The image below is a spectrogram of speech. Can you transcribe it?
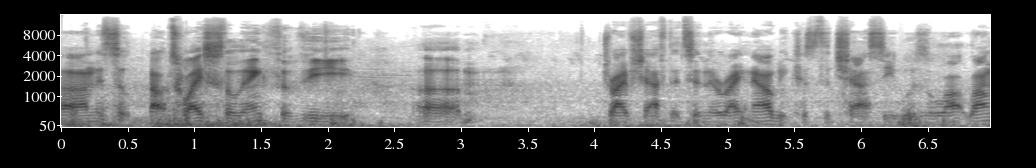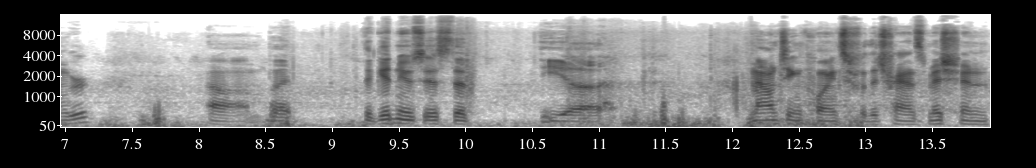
Um, it's about twice the length of the um, drive shaft that's in there right now because the chassis was a lot longer. Um, but the good news is that the uh, mounting points for the transmission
